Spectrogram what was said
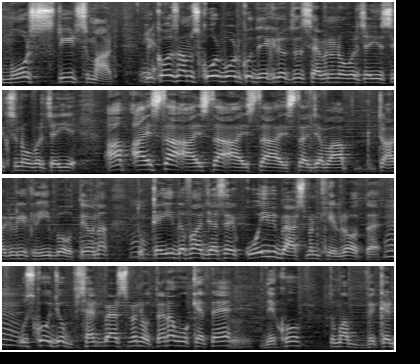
more street smart because हम स्कोर बोर्ड को देख रहे होते थे सेवन रन ओवर चाहिए सिक्स एन ओवर चाहिए। आप आहिस्ता आहिस्ता आहिस्ता आहिस्ता जब आप टारगेट के करीब होते हो ना तो कई दफ़ा जैसे कोई भी बैट्समैन खेल रहा होता है उसको जो सेट बैट्समैन होता है ना वो कहता है देखो तुम अब विकेट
